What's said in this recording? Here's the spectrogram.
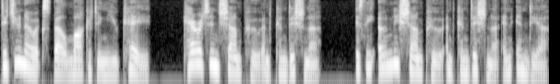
Did you know Xpel Marketing UK, Keratin Shampoo and Conditioner, is the only shampoo and conditioner in India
